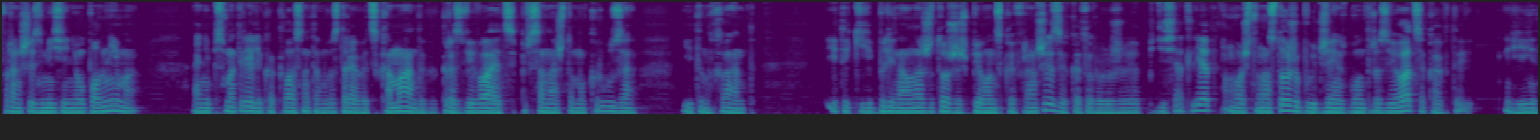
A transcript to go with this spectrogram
франшизы «Миссия невыполнима». Они посмотрели, как классно там выстраивается команда, как развивается персонаж Тома Круза, Итан Хант. И такие, блин, а у нас же тоже шпионская франшиза, которая уже 50 лет. Может, у нас тоже будет Джеймс Бонд развиваться как-то и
